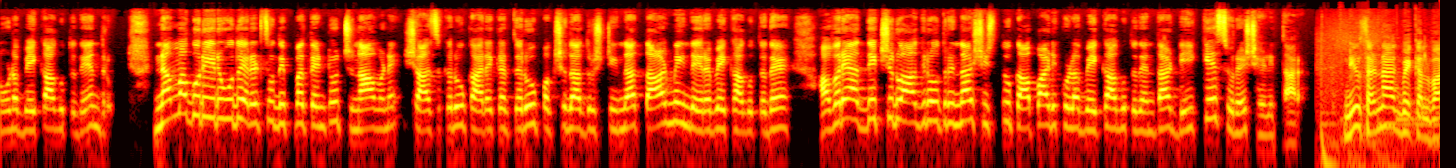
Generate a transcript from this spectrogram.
ನೋಡಬೇಕಾಗುತ್ತದೆ ಎಂದ್ರು. ನಮ್ಮ ಗುರಿ ಇರುವುದು ಎರಡ್ ಸಾವಿರದ ಇಪ್ಪತ್ತೆಂಟು ಚುನಾವಣೆ. ಶಾಸಕರು, ಕಾರ್ಯಕರ್ತರು ಪಕ್ಷದ ದೃಷ್ಟಿಯಿಂದ ತಾಳ್ಮೆಯಿಂದ ಇರಬೇಕಾಗುತ್ತದೆ. ಅವರೇ ಅಧ್ಯಕ್ಷರು ಆಗಿರೋದ್ರಿಂದ ಶಿಸ್ತು ಕಾಪಾಡಿಕೊಳ್ಳಬೇಕಾಗುತ್ತದೆ ಅಂತ ಡಿ ಕೆ ಸುರೇಶ್ ಹೇಳಿದ್ದಾರೆ. ನೀವು ಸಣ್ಣ ಆಗ್ಬೇಕಲ್ವಾ?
